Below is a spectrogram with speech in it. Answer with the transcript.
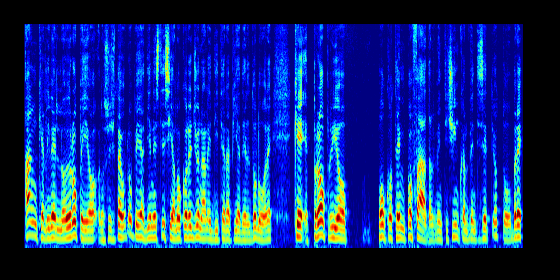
anche a livello europeo, la Società Europea di Anestesia Locoregionale e di Terapia del Dolore, che proprio poco tempo fa, dal 25 al 27 ottobre,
